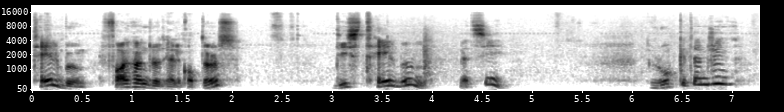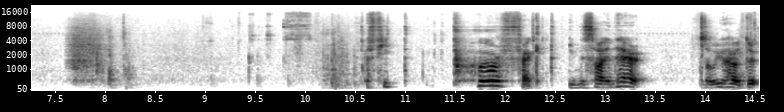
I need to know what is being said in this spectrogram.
tail boom 500 helicopters this tail boom let's see the rocket engine perfect inside there so you have to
